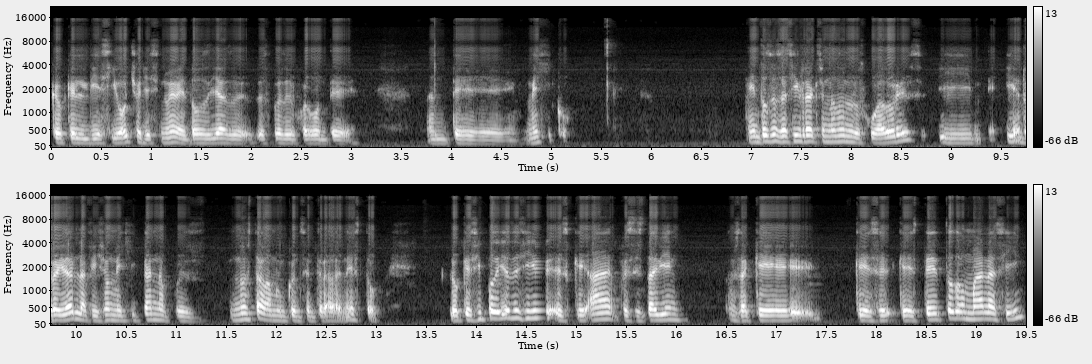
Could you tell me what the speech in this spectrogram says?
Creo que el 18, 19, dos días después del juego ante, ante México. Entonces así reaccionaron los jugadores y, en realidad la afición mexicana pues no estaba muy concentrada en esto. Lo que sí podías decir es que, ah, pues está bien, o sea, que, que, que esté todo mal así,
